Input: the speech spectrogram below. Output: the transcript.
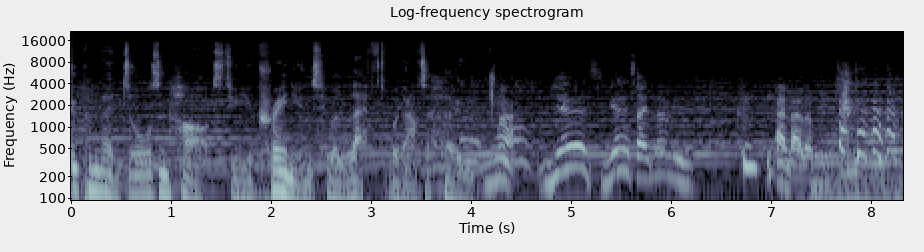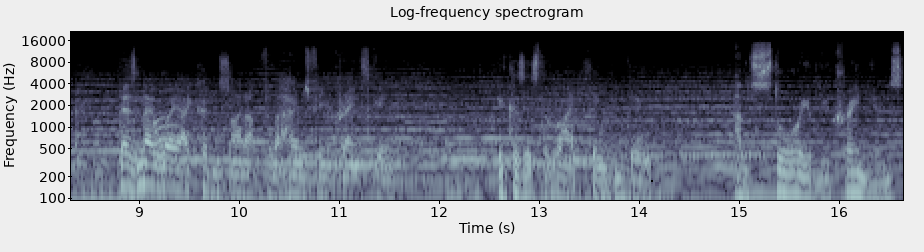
open their doors and hearts to Ukrainians who are left without a home. Yes, yes, I love you. And I love you. There's no way I couldn't sign up for the Homes for Ukraine scheme because it's the right thing to do. And the story of Ukrainians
